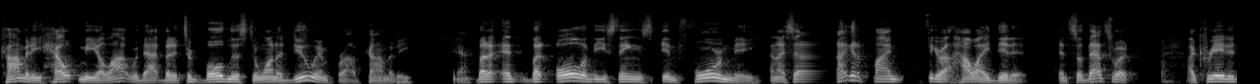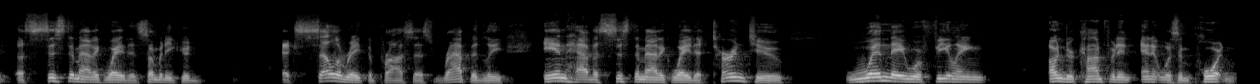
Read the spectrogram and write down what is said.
comedy helped me a lot with that but it took boldness to want to do improv comedy yeah. But but all of these things informed me and i said i got to find figure out how i did it. And so that's what i created a systematic way that somebody could accelerate the process rapidly and have a systematic way to turn to when they were feeling underconfident and it was important.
